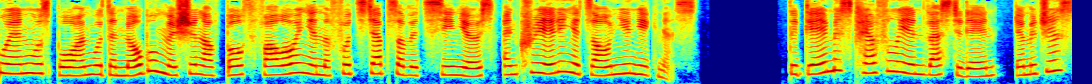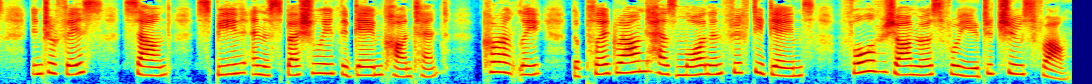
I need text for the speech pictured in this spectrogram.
Win was born with a noble mission of both following in the footsteps of its seniors and creating its own uniqueness. The game is carefully invested in images, interface, sound, speed, and especially the game content. Currently, the playground has more than 50 games, full of genres for you to choose from.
